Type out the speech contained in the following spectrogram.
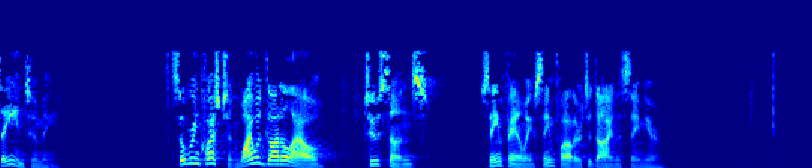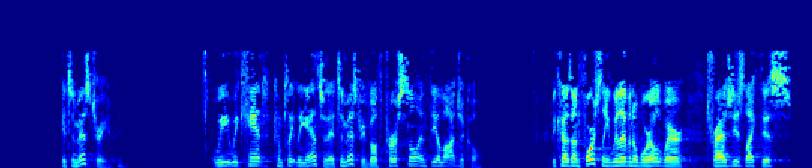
saying to me? Sobering question. Why would God allow two sons, same family, same father, to die in the same year? It's a mystery. We, we can't completely answer that. It's a mystery, both personal and theological. Because unfortunately, we live in a world where tragedies like this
